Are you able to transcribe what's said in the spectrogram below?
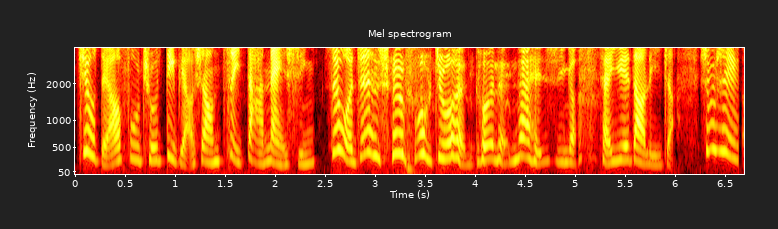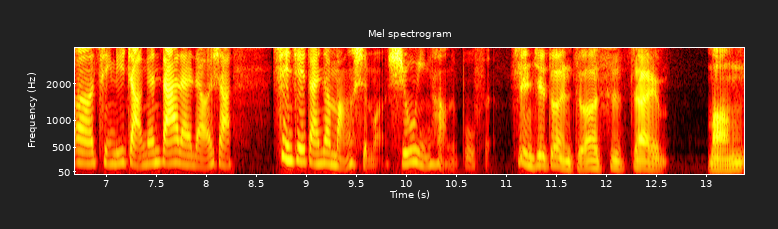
就得要付出地表上最大耐心，所以我真的是付出很多的耐心哦，才约到里长。是不是？呃，请里长跟大家来聊一下现阶段在忙什么？食物银行的部分。现阶段主要是在忙，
